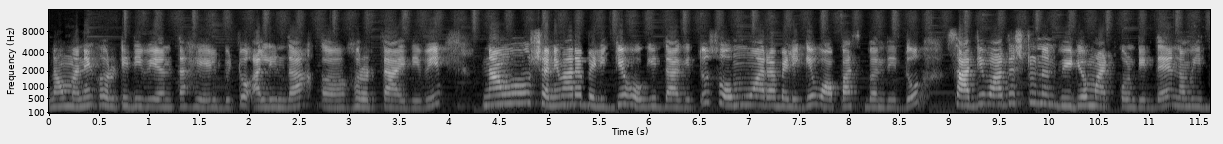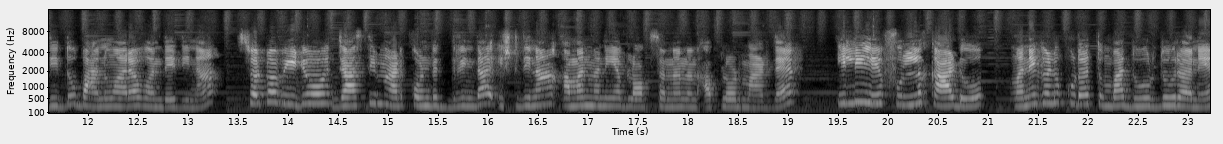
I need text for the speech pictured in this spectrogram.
ನಾವು ಮನೆಗೆ ಹೊರಟಿದೀವಿ ಅಂತ ಹೇಳ್ಬಿಟ್ಟು ಅಲ್ಲಿಂದ ಹೊರಡ್ತಾ ಇದೀವಿ ನಾವು ಶನಿವಾರ ಬೆಳಿಗ್ಗೆ ಹೋಗಿದ್ದಾಗಿತ್ತು. ಸೋಮವಾರ ಬೆಳಿಗ್ಗೆ ವಾಪಸ್ ಬಂದಿದ್ದು. ಸಾಧ್ಯವಾದಷ್ಟು ನಾನು ವಿಡಿಯೋ ಮಾಡ್ಕೊಂಡಿದ್ದೆ. ನಾವು ಇದ್ದಿದ್ದು ಭಾನುವಾರ ಒಂದೇ ದಿನ. ಸ್ವಲ್ಪ ವಿಡಿಯೋ ಜಾಸ್ತಿ ಮಾಡ್ಕೊಂಡಿದ್ರಿಂದ ಇಷ್ಟು ದಿನ ಅಮನ್ ಮನೆಯ ಬ್ಲಾಗ್ಸ್ ಅನ್ನ ನಾನು ಅಪ್ಲೋಡ್ ಮಾಡಿದೆ. ಇಲ್ಲಿ ಫುಲ್ ಕಾಡು, ಮನೆಗಳು ಕೂಡ ತುಂಬಾ ದೂರ ದೂರನೇ.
